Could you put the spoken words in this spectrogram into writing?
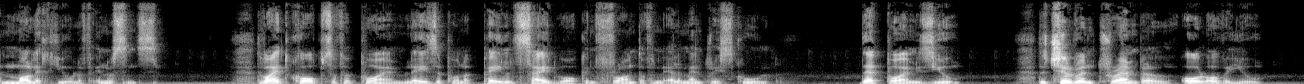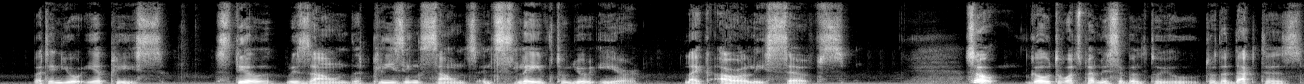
a molecule of innocence. The white corpse of a poem lays upon a pale sidewalk in front of an elementary school. That poem is you. The children trample all over you, but in your earpiece still resound the pleasing sounds enslaved to your ear like hourly serfs. So, go to what's permissible to you, to the doctors.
